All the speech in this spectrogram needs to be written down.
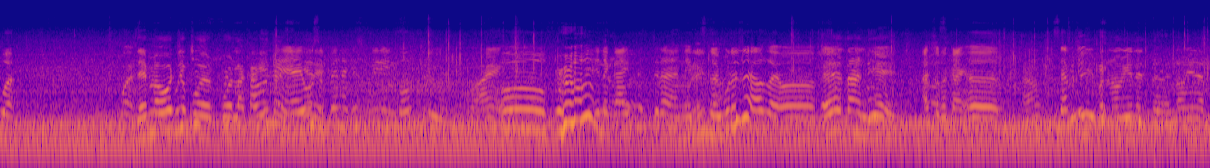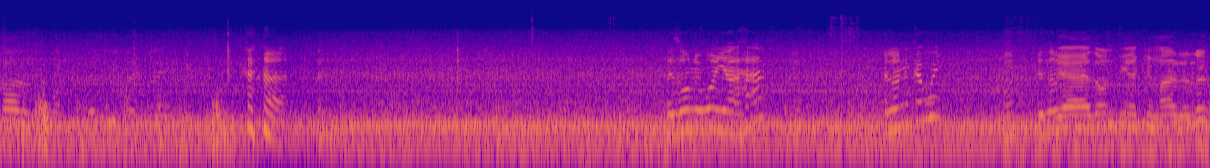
What? What? Deme ocho por, por la cajita. Okay, si it was a quiere. bin I guess we didn't go through. Well, Oh, bro. And the guy picked it up and he was like, what is that? I was like, uh, Ellos están 10. I told the guy, uh, ¿no? 70? Sí, pero no viene, no viene todo. There's only one y'all have. ¿Es la única, güey? ¿Es la Yeah, don't be a quemar the look.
